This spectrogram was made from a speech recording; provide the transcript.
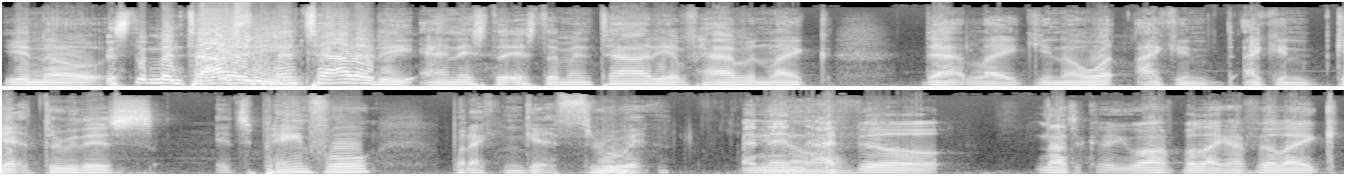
you know It's the it's mentality. the mentality and it's the it's the mentality of having like that like you know what I can I can get through this. It's painful, but I can get through it. And then know? I feel, not to cut you off, but like I feel like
